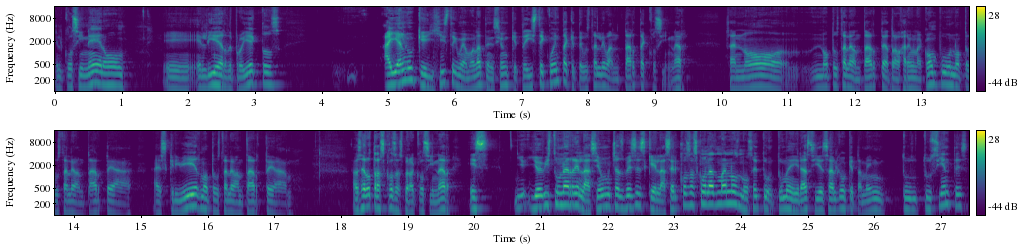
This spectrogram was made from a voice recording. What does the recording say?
el cocinero, eh, el líder de proyectos. Hay algo que dijiste que me llamó la atención, que te diste cuenta que te gusta levantarte a cocinar. O sea, no, no te gusta levantarte a trabajar en una compu, no te gusta levantarte a, a escribir, no te gusta levantarte a hacer otras cosas, pero a cocinar. Es, yo, he visto una relación muchas veces que el hacer cosas con las manos, no sé, tú, tú me dirás si es algo que también tú, tú sientes,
